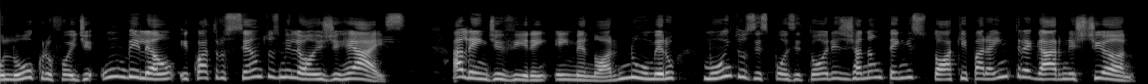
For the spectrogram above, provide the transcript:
o lucro foi de 1 bilhão e 400 milhões de reais. Além de virem em menor número, muitos expositores já não têm estoque para entregar neste ano.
